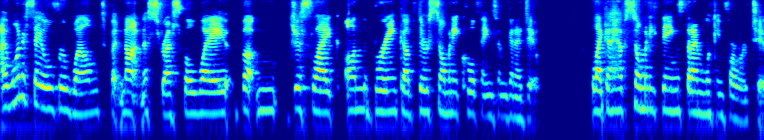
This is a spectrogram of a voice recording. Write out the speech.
I want to say overwhelmed, but not in a stressful way, but just like on the brink of there's so many cool things I'm going to do. Like I have so many things that I'm looking forward to.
